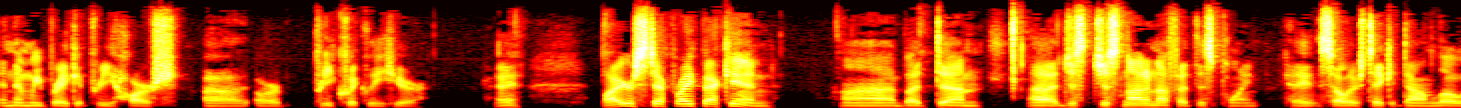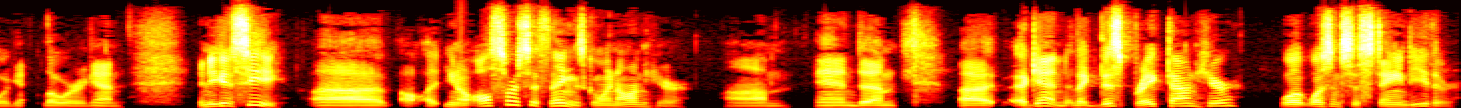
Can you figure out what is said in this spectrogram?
and then we break it pretty harsh uh, or pretty quickly here. Okay, buyers step right back in, but um, just, just not enough at this point. Okay, sellers take it down low again, lower again. And you can see, uh, you know, all sorts of things going on here. Um, and um, uh, again, like this breakdown here, well, it wasn't sustained either.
